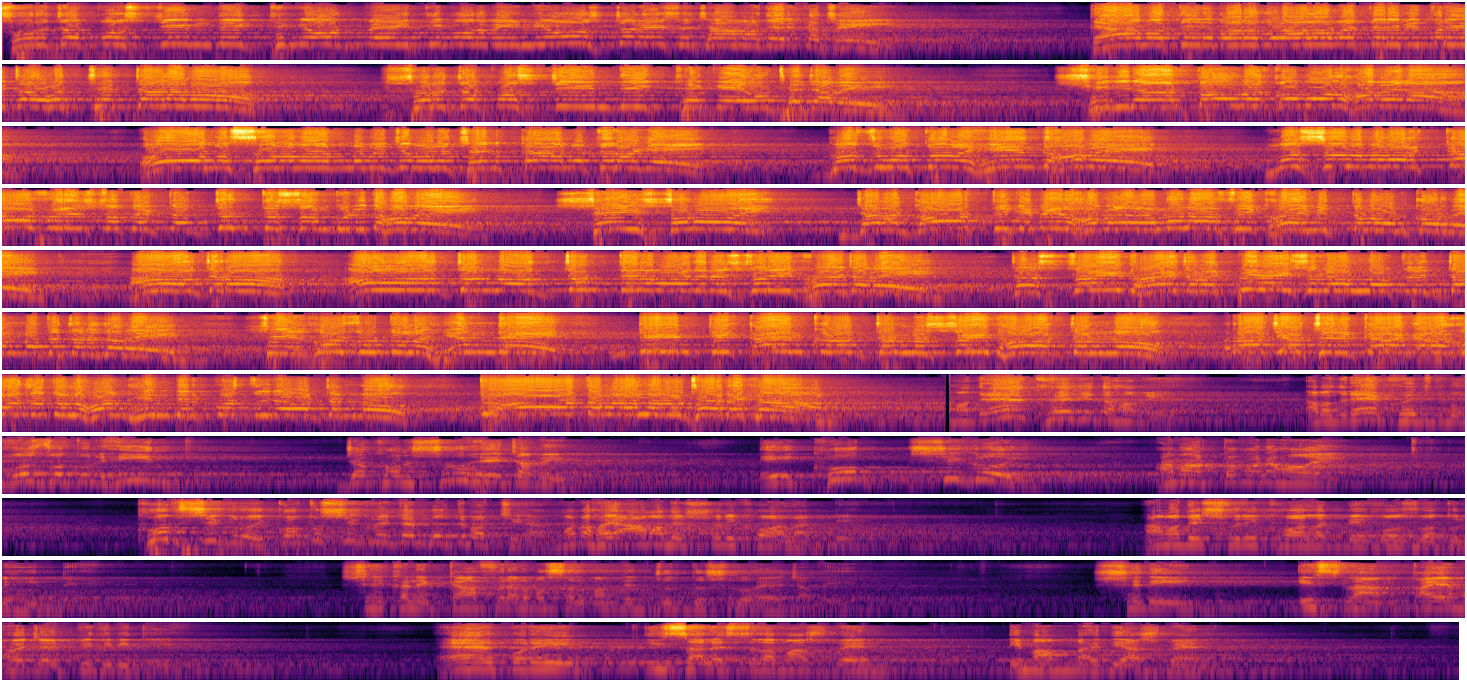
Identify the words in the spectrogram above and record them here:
সূর্য পশ্চিম দিক থেকে উঠবে, ইতিপূর্বে নিউজ চলে এসেছে আমাদের কাছে। কেয়ামতের বড় বড় আলামতের ভিতরে এটা হচ্ছে একটা আলামত। সূর্য পশ্চিম দিক থেকে উঠে যাবে। সেদিন আর তওবা কবুল হবে না। ও মুসলমান নবীজি বলেছেন, কিয়ামতের আগে গজওয়াতুল হিন্দ হবে। মুসলমানের কাফিরের সাথে একটা যুদ্ধ সংগঠিত হবে। সেই সময় যারা ঘর থেকে বের হবে না মুনাফিক হয়ে মৃত্যুবরণ করবে। আর যারা আল্লাহর জন্য যুদ্ধের ময়দানে শরীক হয়ে যাবে, যারা শহীদ হয়ে যাবে বিনা হিসেবে আল্লাহ তাদের জান্নাতে চলে যাবে, সেই গজওয়াতুল হিন্দে দিনকে কায়েম করার জন্য, শহীদ হওয়ার জন্য, রাজি আছেন কারা কারা গজওয়াতুল হিন্দের প্রস্তুতি নেওয়ার জন্য? দুহাত আমার আল্লাহ উঠে দেখান। আমাদের এক হয়ে যেতে হবে। আমাদের এক হয়ে যেতে হবে। গজওয়াতুল হিন্দ যখন শুরু হয়ে যাবে, এই খুব শীঘ্রই, আমার তো মনে হয় খুব শীঘ্রই, কত শীঘ্রই এটা আমি বলতে পারছি না। মনে হয় আমাদের শরীর হওয়া লাগবে। আমাদের শরীর হওয়া লাগবে গজওয়াতুল হিন্দে। সেখানে কাফের আর মুসলমানদের যুদ্ধ শুরু হয়ে যাবে। সেদিন ইসলাম কায়েম হয়ে যায় পৃথিবীতে। এরপরে ঈসা আলাইসাল্লাম আসবেন, ইমাম মাহিদি আসবেন।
